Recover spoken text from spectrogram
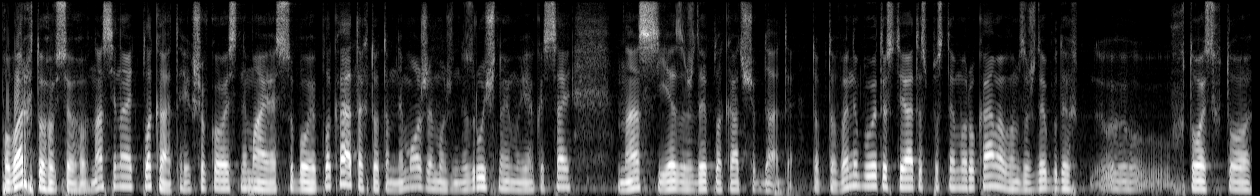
Поверх того всього, в нас є навіть плакати. Якщо в когось немає з собою плаката, хто там не може, може незручно йому якось цей, в нас є завжди плакат, щоб дати. Тобто ви не будете стояти з пустими руками, вам завжди буде е, хтось, хто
